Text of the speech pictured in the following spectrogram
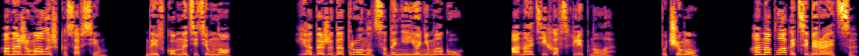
Она же малышка совсем. Да и в комнате темно. Я даже дотронуться до нее не могу. Она тихо всхлипнула. Почему? Она плакать собирается.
